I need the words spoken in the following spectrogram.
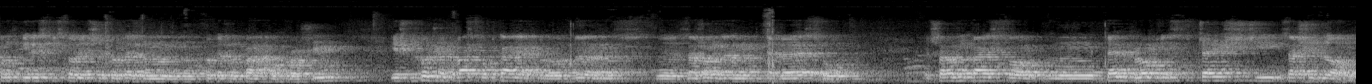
krótki rys historyczny, to też bym, to też bym Pana poprosił. Jeśli chodzi o dwa spotkania, które odbyłem z zarządem TBS-u, Szanowni Państwo, mm, ten blok jest w części zasiedlony.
